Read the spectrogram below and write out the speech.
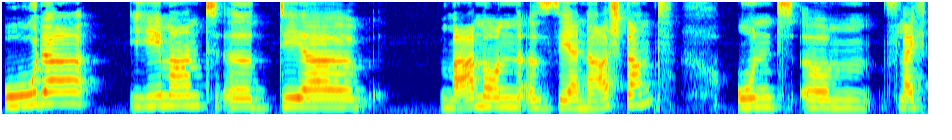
Oder jemand, äh, der Manon äh, sehr nahe stand und ähm, vielleicht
